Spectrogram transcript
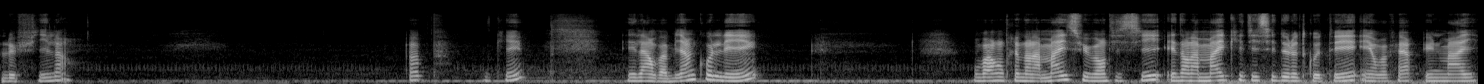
le fil. Ok. Et là, on va bien coller. On va rentrer dans la maille suivante ici et dans la maille qui est ici de l'autre côté et on va faire une maille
